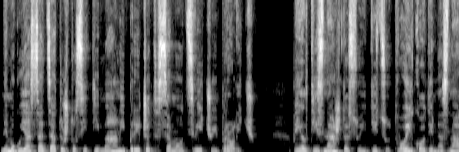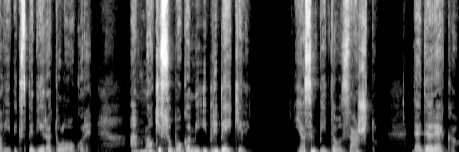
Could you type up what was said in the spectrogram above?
Ne mogu ja sad zato što si ti mali pričat samo o cviću i proliću. Pa jel ti znaš da su i dicu tvojih godina znali ekspedirat u logore, a mnogi su, boga mi, i pribekili. Ja sam pitao zašto. Deda je rekao,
